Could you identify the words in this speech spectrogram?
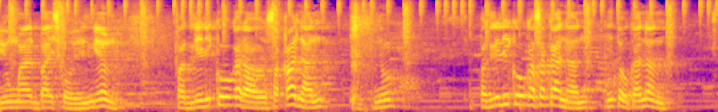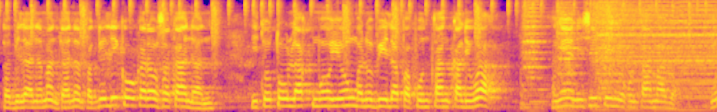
yung mga advice ko, yun ngayon, pag liliko ka raw sa kanan, no? Pagliliko ka sa kanan, ito kanan. Kabila naman kanan. Pagliliko ka raw sa kanan, itutulak mo yung manubila papuntang kaliwa. Ngayon, isipin nyo kung tama ba. No?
